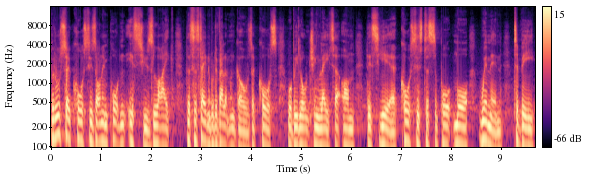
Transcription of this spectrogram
but also courses on important issues like the Sustainable Development Goals, a course we'll be launching later on this year, courses to support more women to be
